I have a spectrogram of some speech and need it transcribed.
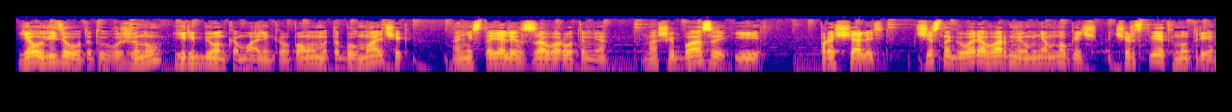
Я увидел вот эту его жену и ребенка маленького, по-моему, это был мальчик. Они стояли за воротами нашей базы и прощались. Честно говоря, в армии у меня многое черствеет внутри,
